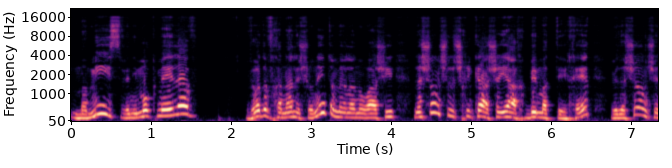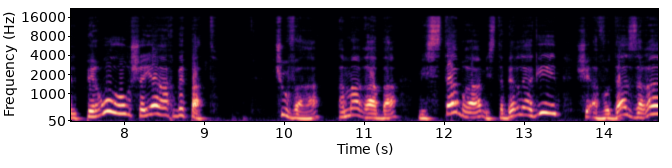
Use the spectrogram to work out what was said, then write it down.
ממיס ונימוק מאליו. ועוד הבחנה לשונית, אומר לנו רש"י, לשון של שחיקה שייך במתכת, ולשון של פירור שייך בפת. תשובה, אמר רבא, מסתברא, מסתבר להגיד שעבודה זרה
